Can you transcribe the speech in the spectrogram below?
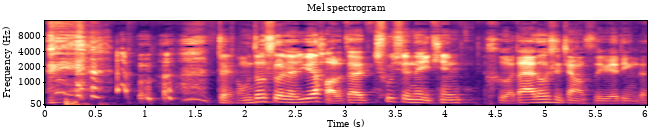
对，我们都说着约好了在出去那一天喝，大家都是这样子约定的。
